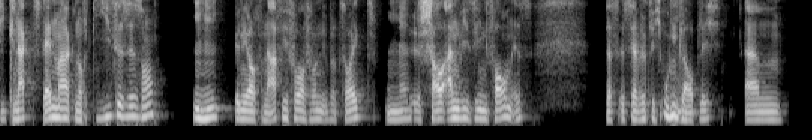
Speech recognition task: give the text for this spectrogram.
die knackt Dänemark noch diese Saison. Mhm. Bin ich auch nach wie vor von überzeugt. Mhm. Schau an, wie sie in Form ist. Das ist ja wirklich unglaublich. Ähm,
